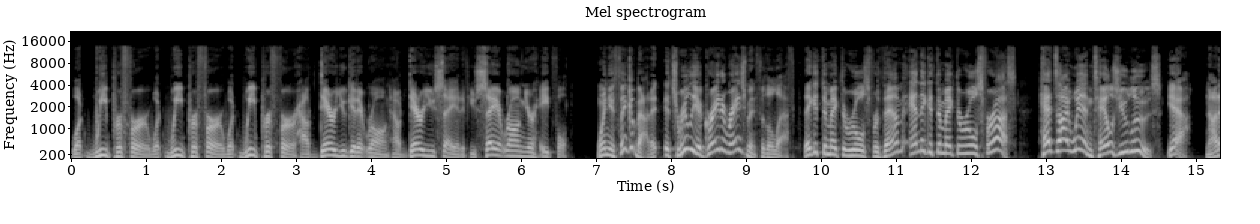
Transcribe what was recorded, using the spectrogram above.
what we prefer, what we prefer, what we prefer. How dare you get it wrong? How dare you say it? If you say it wrong, you're hateful. When you think about it, it's really a great arrangement for the left. They get to make the rules for them, and they get to make the rules for us. Heads I win, tails you lose. Yeah, not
